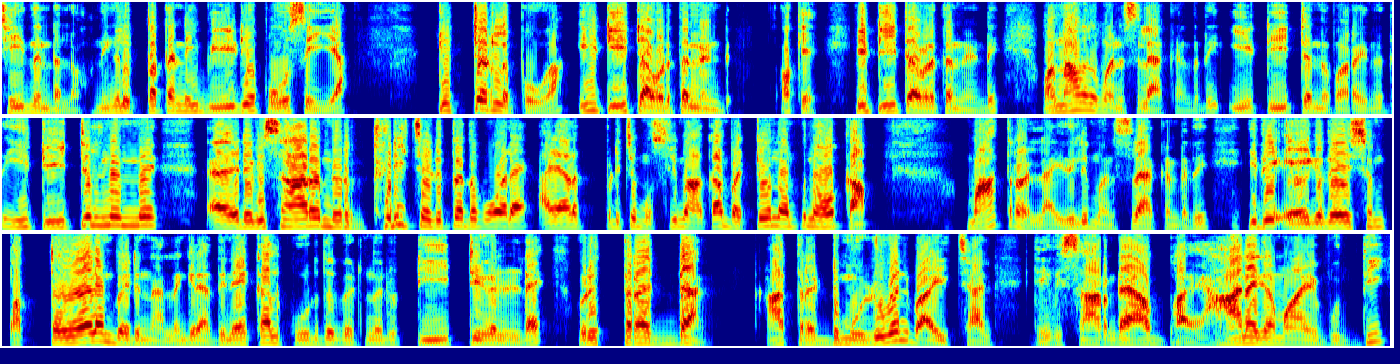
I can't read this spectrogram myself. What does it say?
ചെയ്യുന്നുണ്ടല്ലോ. നിങ്ങൾ ഇപ്പം തന്നെ ഈ വീഡിയോ പോസ്റ്റ് ചെയ്യുക ട്വിറ്ററിൽ പോവുക ഈ ട്വീറ്റ് അവിടെ തന്നെ ഉണ്ട്. ഓക്കെ ഈ ട്വീറ്റ് അവിടെ തന്നെ ഉണ്ട്. ഒന്നാമത് മനസ്സിലാക്കേണ്ടത് ഈ ട്വീറ്റ് എന്ന് പറയുന്നത് ഈ ട്വീറ്റിൽ നിന്ന് രവിസാറ് രവി സാറ് നിർദ്ധരിച്ചെടുത്തതുപോലെ അയാളെ പിടിച്ച് മുസ്ലിം ആക്കാൻ പറ്റുമോ നമുക്ക് നോക്കാം. മാത്രമല്ല ഇതിൽ മനസ്സിലാക്കേണ്ടത് ഇത് ഏകദേശം പത്തോളം വരുന്ന അല്ലെങ്കിൽ അതിനേക്കാൾ കൂടുതൽ വരുന്ന ഒരു ട്വീറ്റുകളുടെ ഒരു ത്രെഡാണ് ആ ത്രെഡ് മുഴുവൻ വായിച്ചാൽ രവി സാറിന്റെ ആ ഭയാനകമായ ബുദ്ധി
